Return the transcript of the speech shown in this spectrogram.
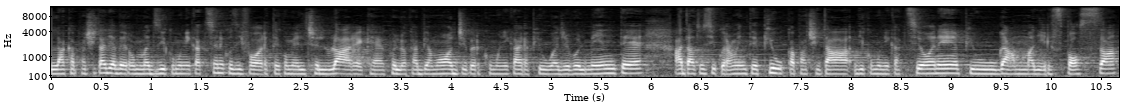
La capacità di avere un mezzo di comunicazione così forte come il cellulare, che è quello che abbiamo oggi per comunicare più agevolmente, ha dato sicuramente più capacità di comunicazione, più gamma di risposta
